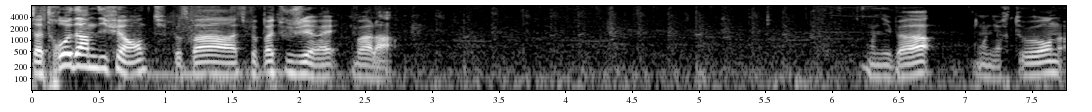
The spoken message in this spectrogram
T'as trop d'armes différentes, tu peux pas tu peux pas tout gérer. Voilà. On y va, on y retourne.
